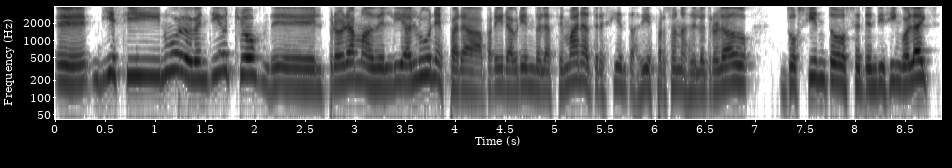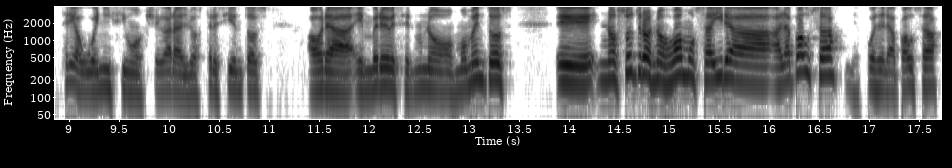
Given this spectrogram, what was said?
Eh, 19.28 del programa del día lunes para, para ir abriendo la semana, 310 personas del otro lado, 275 likes, estaría buenísimo llegar a los 300 ahora en breves, en unos momentos. Eh, nosotros nos vamos a ir a, la pausa, después de la pausa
